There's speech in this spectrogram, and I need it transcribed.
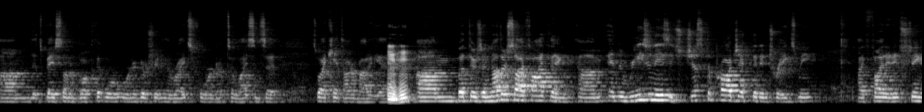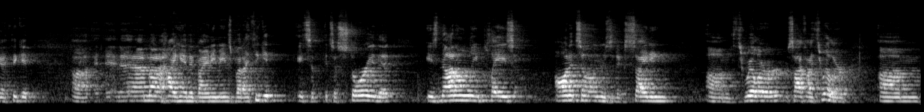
Um, that's based on a book that we're, we're negotiating the rights for to, to license it. So I can't talk about it yet. Um, but there's another sci-fi thing, um, and the reason is it's just a project that intrigues me. I find it interesting. I think it, uh, and, and I'm not high-handed by any means, but I think it it's a it's a story that is not only plays on its own as an exciting um, thriller, sci-fi thriller, um,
